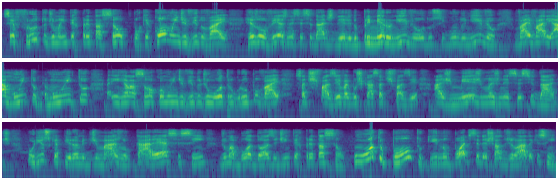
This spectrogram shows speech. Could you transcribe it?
ser fruto de uma interpretação, porque como o indivíduo vai resolver as necessidades dele do primeiro nível ou do segundo nível, vai variar muito, muito em relação a como o indivíduo de um outro grupo vai satisfazer, vai buscar satisfazer as mesmas necessidades. Por isso que a pirâmide de Maslow carece sim de uma boa dose de interpretação. Um outro ponto que não pode ser deixado de lado é que sim,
